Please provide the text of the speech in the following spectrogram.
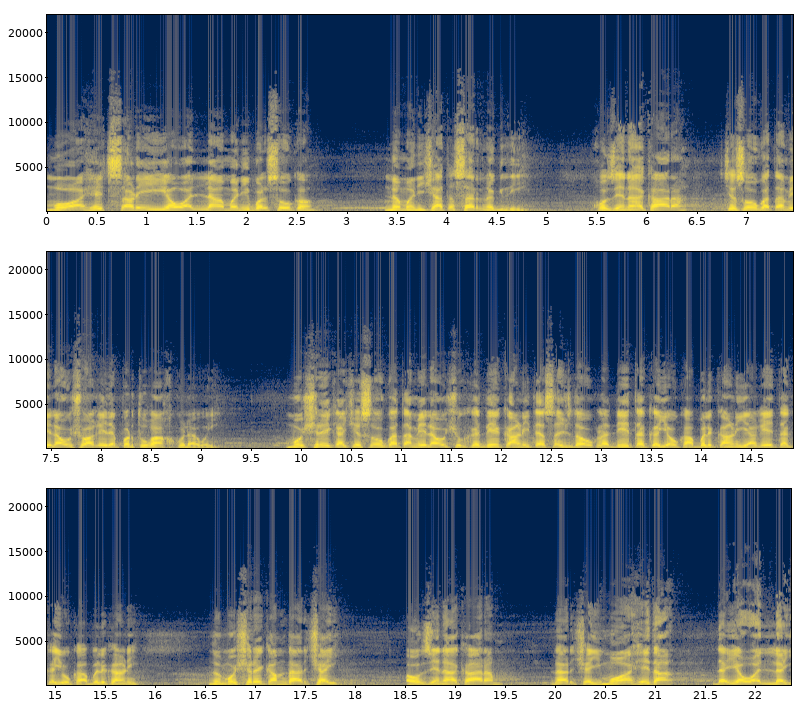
موحد سره یو الله منی بل څوک نه منی چاته سر نګدی خو زناکاره چې څوک ته ملاو شو هغه له پرتوغاخ کولاوي مشرک چې څوک ته ملاو شو که دې کاڼي ته سجده وکړه دې ته کوي او کابل کاڼي هغې ته کوي او کابل کاڼي نو مشرک هم دار چای او زناکار هم دار چای معاهده د یو الله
